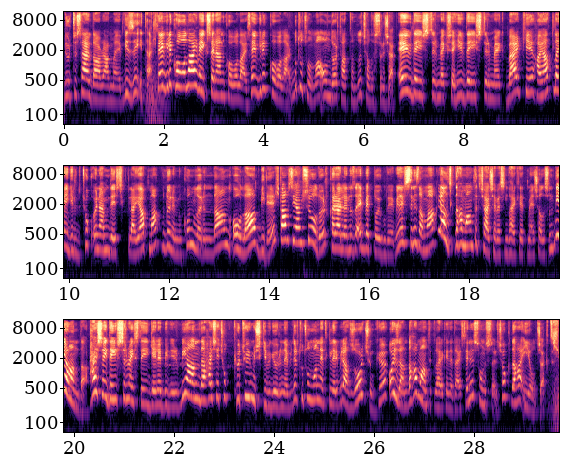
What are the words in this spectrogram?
dürtüsel davranmaya bizi iter. Sevgili kovalar ve yükselen kovalar, sevgili kovalar bu tutulma 14 hattınızı çalıştıracak. Ev değiştirmek, şehir değiştirmek, belki hayatla ilgili çok önemli değişiklikler yapmak bu dönemin konularından olabilir. Tavsiyem şu olur, kararlarınızı elbette uygulayabilirsiniz ama birazcık daha mantık çerçevesinde hareket etmeye çalışın. Bir anda her şey değiştirme isteği gelebilir. Bir anda her şey çok kötüymüş gibi görünebilir. Tutulmanın etkileri biraz zor çünkü. O yüzden daha mantıklı hareket ederseniz sonuçları çok daha iyi olacaktır.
